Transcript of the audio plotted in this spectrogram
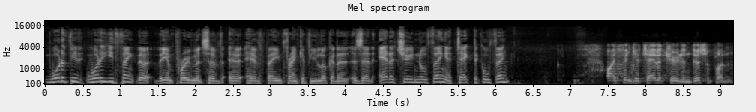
what have you? What do you think the, the improvements have uh, have been, Frank? If you look at it, is it an attitudinal thing, a tactical thing? I think it's attitude and discipline.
